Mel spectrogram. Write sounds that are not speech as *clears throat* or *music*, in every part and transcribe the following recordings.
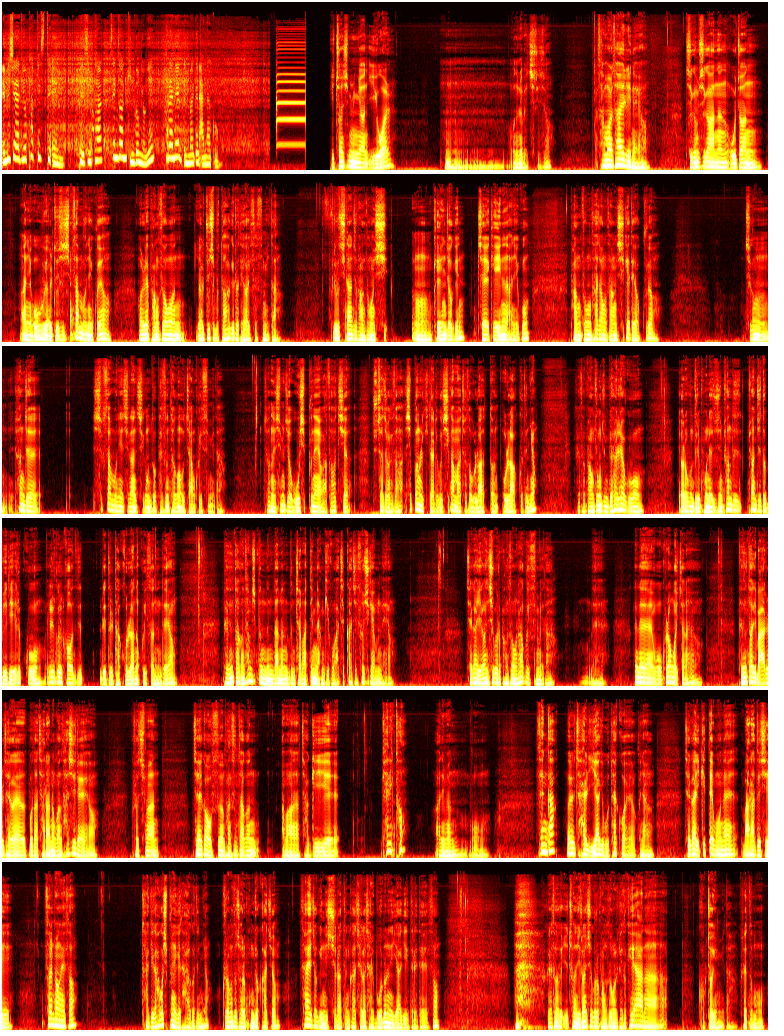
MBC 라디오 팟캐스트 N 배순탁 생선 김동영의 하라는 음악은 안 하고 2016년 2월 음, 오늘은 며칠이죠? 3월 4일이네요. 지금 시간은 오전 아니 오후 12시 13분이고요. 원래 방송은 12시부터 하기로 되어 있었습니다. 그리고 지난주 방송은 시, 음, 개인적인 제 개인은 아니고 방송 사정상 쉬게 되었고요. 지금 현재 13분이 지난 지금도 배순탁은 오지 않고 있습니다. 저는 심지어 50분에 와서 지하 주차장에서 10분을 기다리고 시간 맞춰서 올라왔던 올라왔거든요. 그래서 방송 준비하려고 여러분들이 보내주신 편지, 편지도 미리 읽고 읽을 거리들 다 골라놓고 있었는데요. 배순탁은 30분 늦는다는 문자만 띵 남기고 아직까지 소식이 없네요. 제가 이런 식으로 방송을 하고 있습니다. 네. 근데 뭐 그런 거 있잖아요. 배순탁이 말을 제가보다 잘하는 건 사실이에요. 그렇지만 제가 없으면 방순탁은 아마 자기의 캐릭터 아니면 뭐 생각을 잘 이야기 못 할 거예요. 그냥 제가 있기 때문에 말하듯이 설명해서 자기가 하고 싶은 얘기 다 하거든요. 그러면서 저를 공격하죠. 사회적인 이슈라든가 제가 잘 모르는 이야기들에 대해서. 하, 그래서 저는 이런 식으로 방송을 계속 해야 하나 걱정입니다. 그래도 뭐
